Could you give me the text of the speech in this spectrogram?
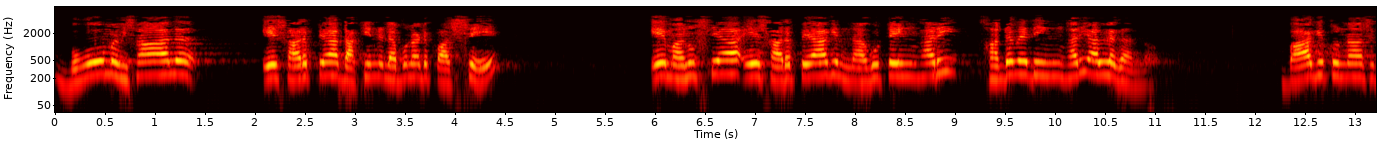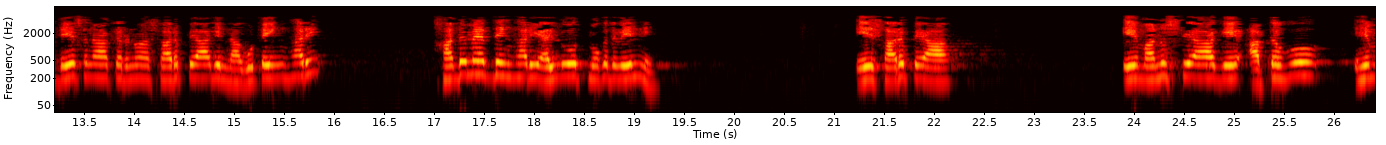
බොහොම විශාල ඒ සර්පයා දකින්න ලැබුණාට පස්සේ ඒ මිනිසයා ඒ සර්පයාගේ නගුටෙන් හරි හඳමැදින් හරි අල්ල ගන්නවා. භාග්‍යතුන් වහන්සේ දේශනා කරනවා සර්පයාගේ නගුටෙන් හරි හඳමැද්දෙන් හරි ඇල්ලුවොත් මොකද වෙන්නේ? ඒ සර්පයා ඒ මිනිස්යාගේ අත හෝ එහෙම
